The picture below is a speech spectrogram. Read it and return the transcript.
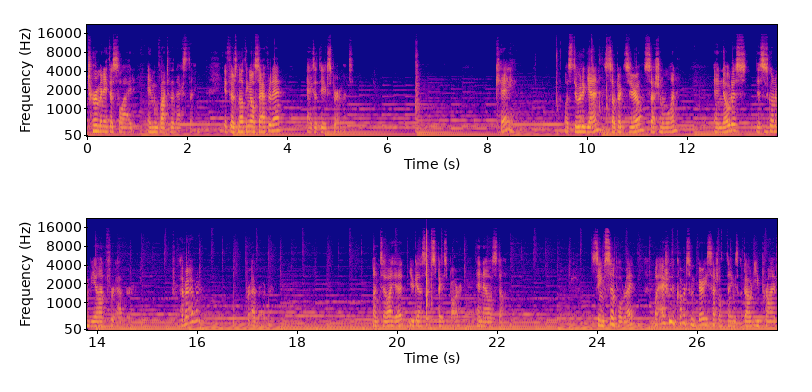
terminate the slide and move on to the next thing. If there's nothing else after that, exit the experiment. Okay, let's do it again. Subject 0, session 1. And notice this is going to be on forever. Forever, ever? Forever, ever until I hit, you guessed it, spacebar, and now it's done. Seems simple, right? Well, actually, we've covered some very essential things about E prime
